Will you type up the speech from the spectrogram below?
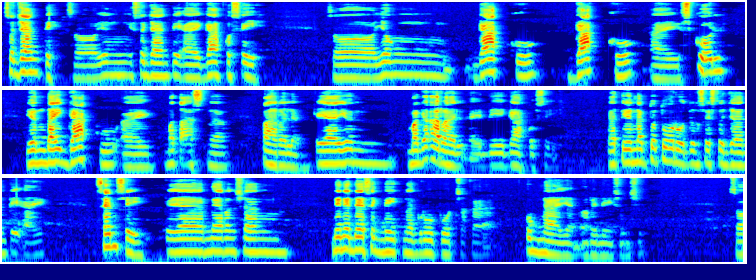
estudyante. So, yung estudyante ay gakusei. So, yung gaku gaku ay school, yung daigaku ay mataas na paralan. Kaya yung mag-aaral ay di gakusei. At yung nagtuturo dun sa estudyante ay sensei. Kaya meron siyang dinedesignate na grupo tsaka ugnayan o relationship. So,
